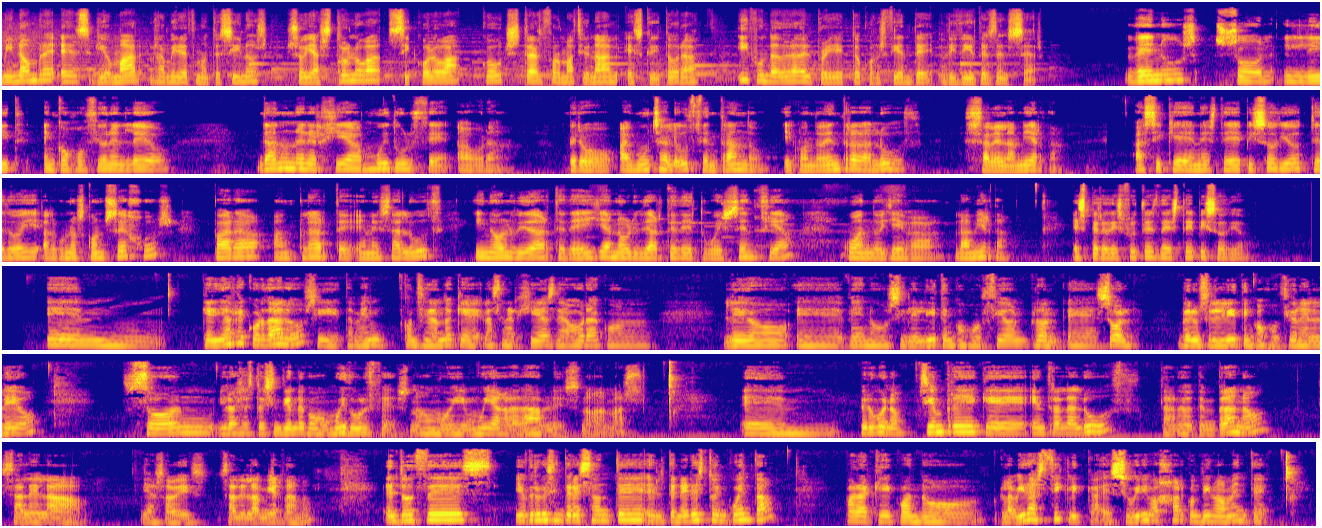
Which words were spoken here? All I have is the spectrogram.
Mi nombre es Guiomar Ramírez Montesinos, soy astróloga, psicóloga, coach transformacional, escritora y fundadora del proyecto consciente Vivir desde el Ser. Venus, Sol, Lilith en conjunción en Leo dan una energía muy dulce ahora, pero hay mucha luz entrando y cuando entra la luz sale la mierda. Así que en este episodio te doy algunos consejos para anclarte en esa luz y no olvidarte de ella, no olvidarte de tu esencia cuando llega la mierda. Espero disfrutes de este episodio. Em, quería recordaros, y también considerando que las energías de ahora con Leo, eh, Venus y Lilith en conjunción, perdón, eh, Sol, Venus y Lilith en conjunción en Leo, son, yo las estoy sintiendo como muy dulces, ¿no? Muy, muy agradables, nada más. Em, pero bueno, siempre que entra la luz, tarde o temprano, sale la, ya sabéis, sale la mierda, ¿no? Entonces, yo creo que es interesante el tener esto en cuenta para que cuando la vida es cíclica, es subir y bajar continuamente,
